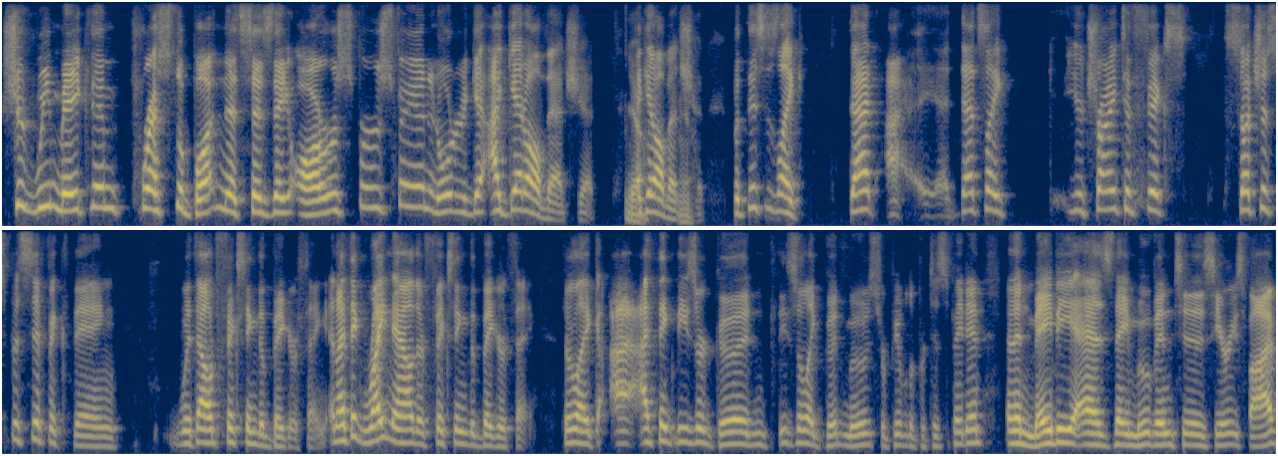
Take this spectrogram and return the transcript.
should we make them press the button that says they are a Spurs fan in order to get? I get all that shit. Yeah. I get all that yeah. shit. But this is like that. I, that's like you're trying to fix such a specific thing without fixing the bigger thing. And I think right now they're fixing the bigger thing. They're like, I, I think these are good. These are like good moves for people to participate in. And then maybe as they move into Series Five,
